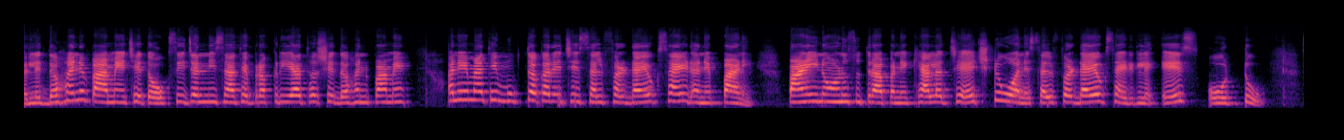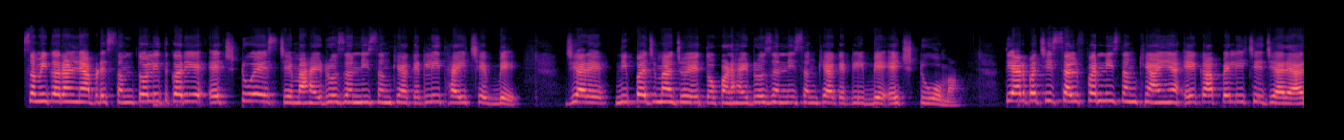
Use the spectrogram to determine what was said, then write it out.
એટલે દહન પામે છે તો ઓક્સિજનની સાથે પ્રક્રિયા થશે દહન પામે. અને એમાંથી મુક્ત કરે છે સલ્ફર ડાયોક્સાઇડ અને પાણી. પાણીનો અણુસૂત્ર આપણને ખ્યાલ જ છે એચ અને સલ્ફર ડાયોક્સાઇડ એટલે એસ સમીકરણને આપણે સમતોલિત કરીએ એચ જેમાં હાઇડ્રોજનની સંખ્યા કેટલી થાય છે બે. જ્યારે નિપજમાં જોઈએ તો પણ હાઇડ્રોજનની સંખ્યા કેટલી બે એચ ત્યાર પછી સલ્ફરની સંખ્યા અહીંયા એક આપેલી છે, જ્યારે આ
